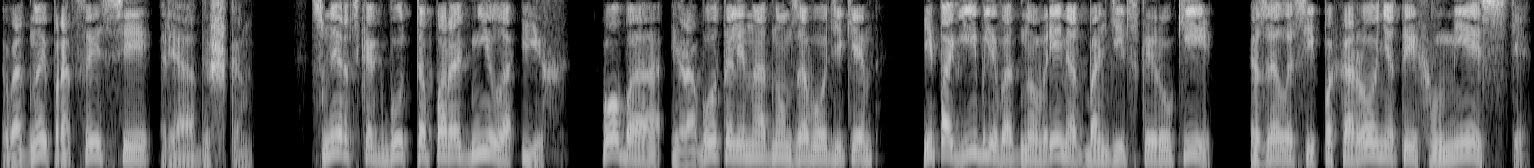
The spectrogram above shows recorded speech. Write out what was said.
в одной процессии рядышком. Смерть как будто породнила их, Оба и работали на одном заводике, и погибли в одно время от бандитской руки, казалось, и похоронят их вместе.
